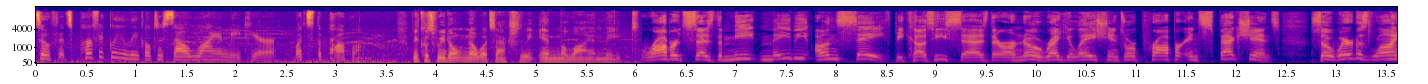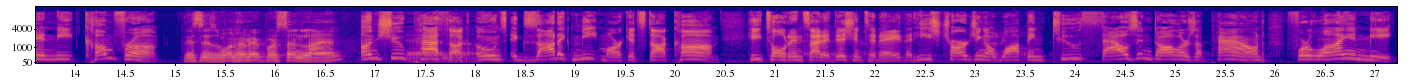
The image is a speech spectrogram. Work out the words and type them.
So, if it's perfectly legal to sell lion meat here, what's the problem? Because we don't know what's actually in the lion meat. Roberts says the meat may be unsafe because he says there are no regulations or proper inspections. So, where does lion meat come from? This is 100% lion. Anshu Pathak uh, owns exoticmeatmarkets.com. He told Inside Edition today that he's charging a whopping $2,000 a pound for lion meat,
